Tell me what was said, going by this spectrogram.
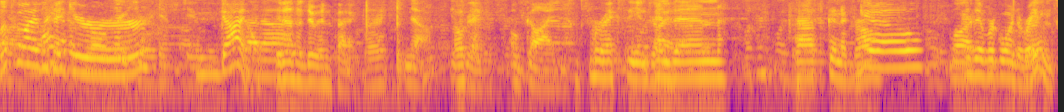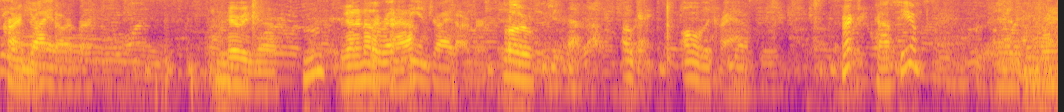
Let's go ahead and take your against you. guile. It doesn't do infect, right? No. It's Okay. ready. Oh God. Phyrexian Dryad. And then that's gonna go. Mark, And then we're going to Raven's Phyrexian Crime. Dryad Arbor. Here we go. We got another crab. Phyrexian Dryad Arbor. Oh. Okay. All the crabs. Alright, pass to you. And I'm going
